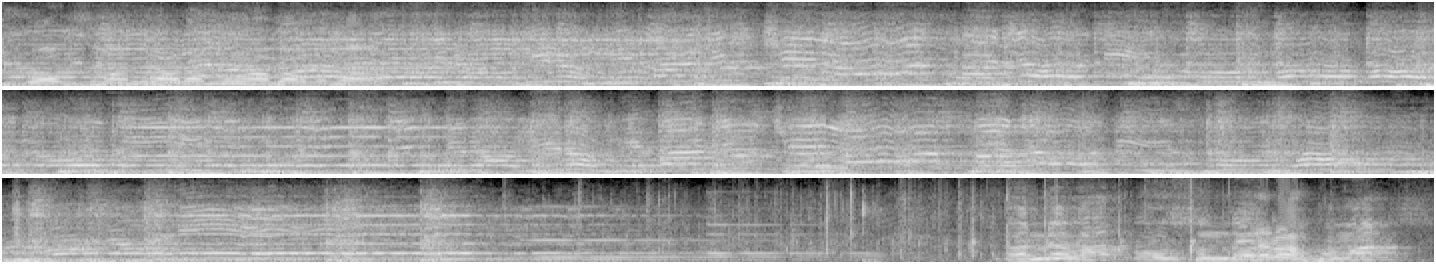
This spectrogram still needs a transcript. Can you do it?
बॉक्स मान जाड़ा मुँह पर था धन्यवाद बहुत सुंदर परफॉर्मेंस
